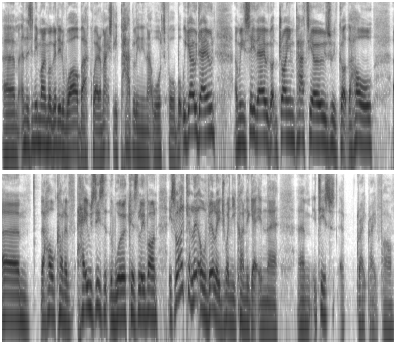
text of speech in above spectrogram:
Um, and there's an in my mug I did a while back where I'm actually paddling in that waterfall. But we go down and we see there we've got drying patios, we've got the whole. Um, the whole kind of houses that the workers live on. It's like a little village when you kind of get in there. Um, it is a great, great farm.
